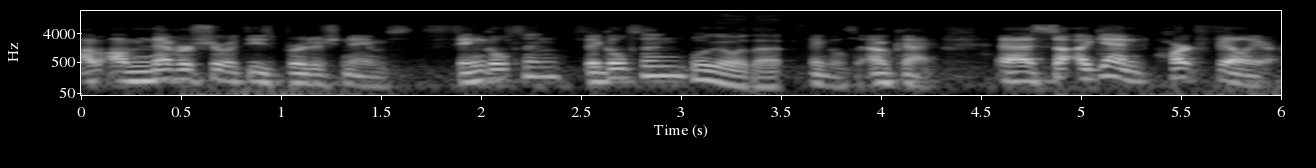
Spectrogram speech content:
I'm, I'm never sure with these British names. Fingleton, Fingleton. We'll go with that. Fingleton. Okay. Uh, so again, heart failure.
